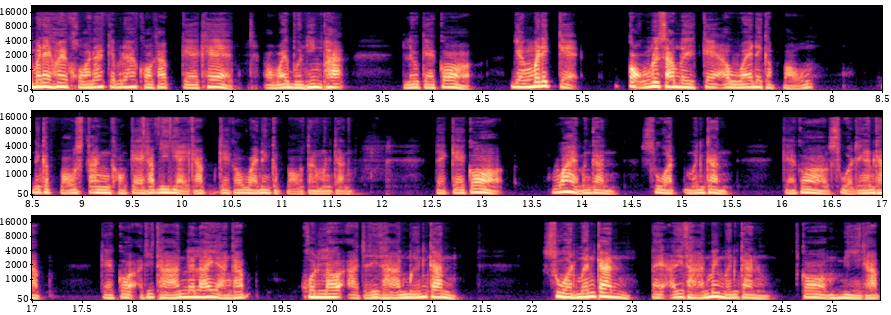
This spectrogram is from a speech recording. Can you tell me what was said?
ไม่ได้ห้อยคอนะ แกไม่ได้ห้อยคอครับ แกแค่เอาไว้บนหิ้งพระ แล้วแกก็ยังไม่ได้แกะกล่องด้วยซ้ำเลย แกเอาไว้ในกระเป๋า ในกระเป๋าสตังค์ของแกครับใหญ่ๆครับ แกก็ไว้ในกระเป๋าตังค์เหมือนกัน แต่แกก็ไหว้เหมือนกัน สวดเหมือนกัน แกก็สวดอย่างนั้นครับ แกก็อธิษฐานหลาย ๆ อย่างครับ คนเราอาจจะอธิษฐานเหมือนกัน สวดเหมือนกัน แต่อธิษฐานไม่เหมือนกัน ก็มีครับ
